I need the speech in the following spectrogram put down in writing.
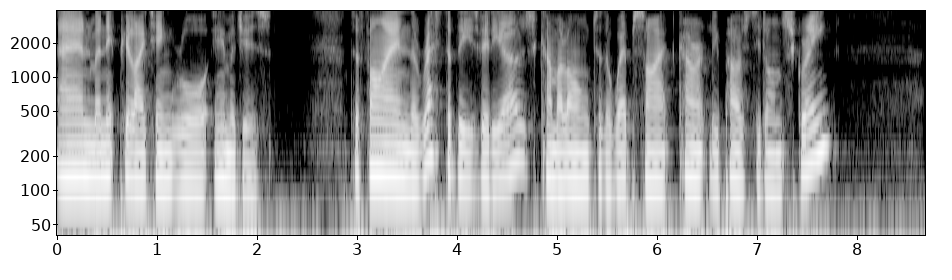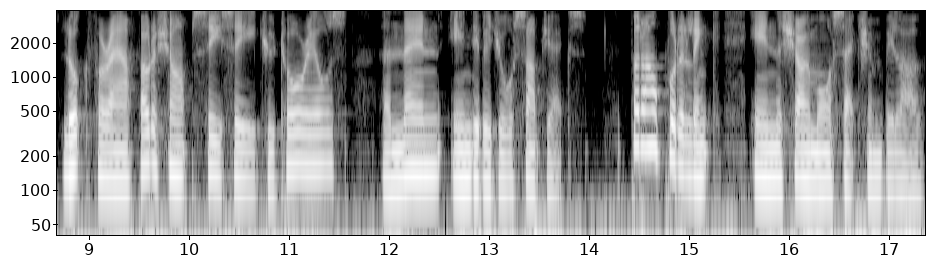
and manipulating raw images. To find the rest of these videos, come along to the website currently posted on screen, look for our Photoshop CC tutorials and then individual subjects. But I'll put a link in the show more section below.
